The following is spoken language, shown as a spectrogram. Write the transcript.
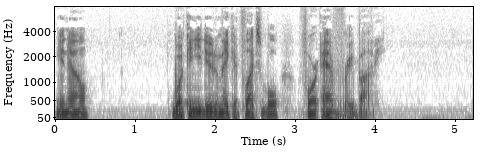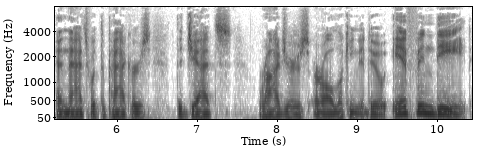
You know, what can you do to make it flexible for everybody? And that's what the Packers, the Jets, Rodgers are all looking to do. If indeed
